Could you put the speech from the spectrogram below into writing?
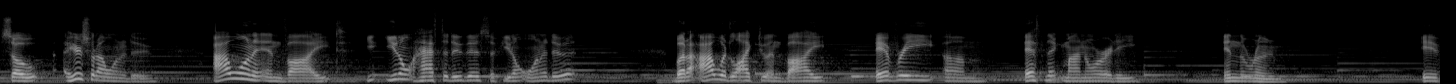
So here's what I want to do I want to invite, you, you don't have to do this if you don't want to do it, but I would like to invite every um, ethnic minority in the room. If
